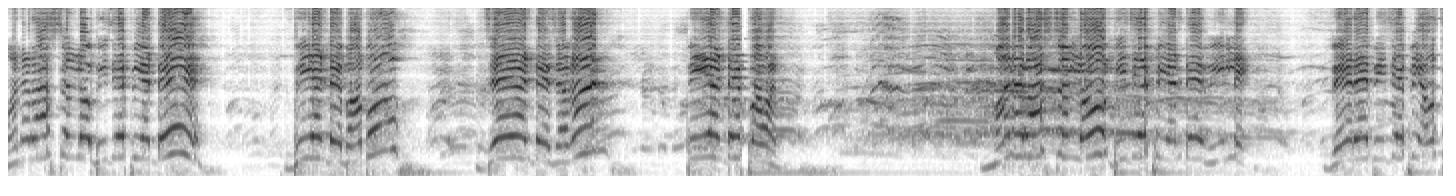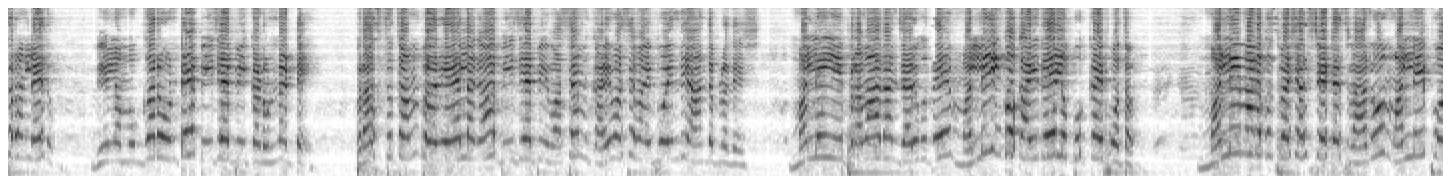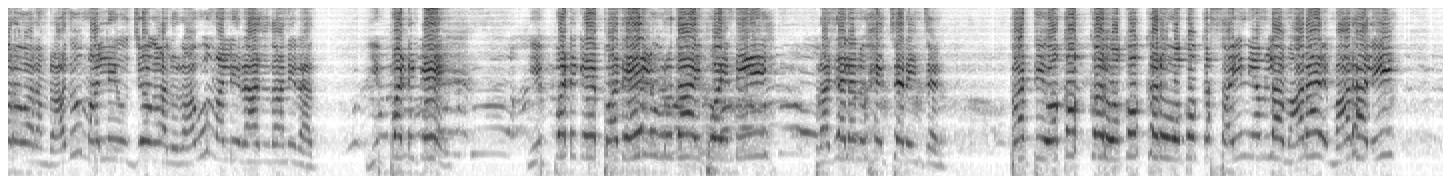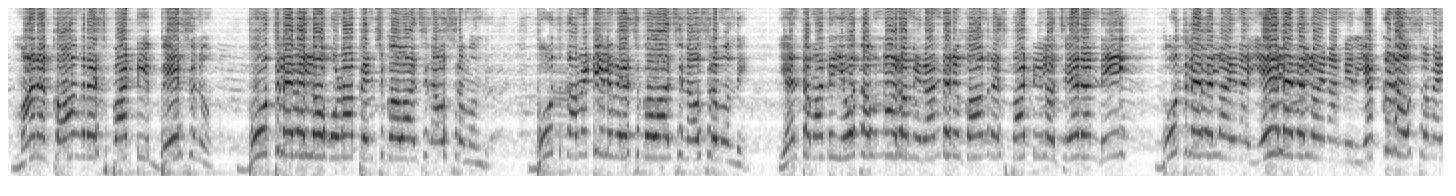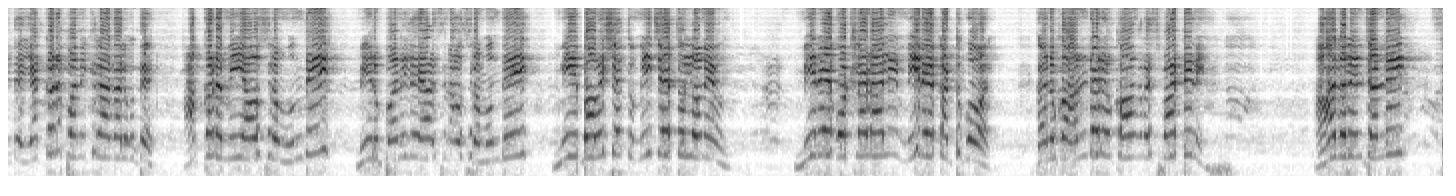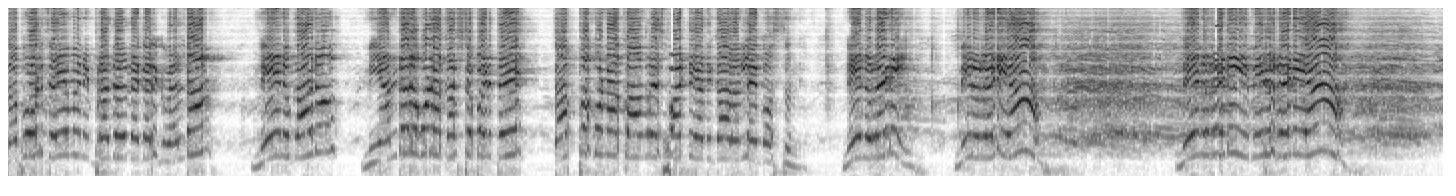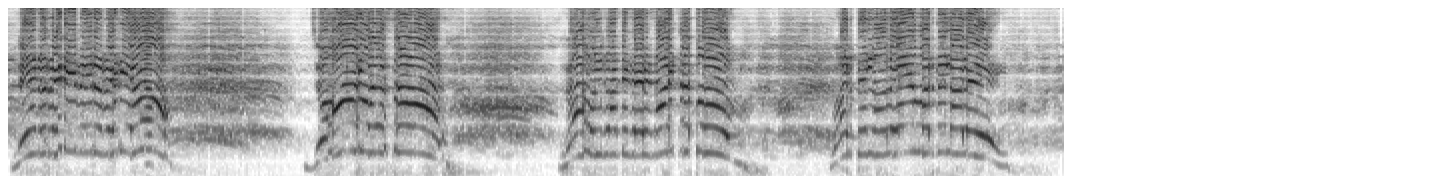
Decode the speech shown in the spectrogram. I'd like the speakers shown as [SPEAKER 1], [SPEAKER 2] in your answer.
[SPEAKER 1] మన రాష్ట్రంలో బీజేపీ అంటే బి అంటే బాబు జే అంటే జగన్ పి అంటే పవన్. మన రాష్ట్రంలో బీజేపీ అంటే వీళ్ళే. వేరే బీజేపీ అవసరం లేదు. వీళ్ళ ముగ్గురు ఉంటే బీజేపీ ఇక్కడ ఉన్నట్టే. ప్రస్తుతం పదేళ్ళగా బీజేపీ వశం కైవశం అయిపోయింది ఆంధ్రప్రదేశ్. మళ్ళీ ఈ ప్రమాదం జరిగితే మళ్ళీ ఇంకొక ఐదేళ్ళు బుక్ అయిపోతాం మళ్ళీ మనకు స్పెషల్ స్టేటస్ రాదు మళ్ళీ పోలవరం రాదు మళ్ళీ ఉద్యోగాలు రావు కానీ రాదు. ఇప్పటికే ఇప్పటికే పదేళ్ళు వృధా అయిపోయింది. ప్రజలను హెచ్చరించండి. ప్రతి ఒక్కొక్కరు ఒక్కొక్కరు ఒక్కొక్క సైన్యంలా మారా మారాలి. మన కాంగ్రెస్ పార్టీ బేసును బూత్ లెవెల్లో కూడా పెంచుకోవాల్సిన అవసరం ఉంది. బూత్ కమిటీలు వేసుకోవాల్సిన అవసరం ఉంది. ఎంతమంది యువత ఉన్నారో మీరందరూ కాంగ్రెస్ పార్టీలో చేరండి. బూత్ లెవెల్లో అయినా ఏ లెవెల్లో అయినా మీరు ఎక్కడ అవసరమైతే ఎక్కడ పనికి రాగలిగితే అక్కడ మీ అవసరం ఉంది. మీరు పని చేయాల్సిన అవసరం ఉంది. మీ భవిష్యత్తు మీ చేతుల్లోనే ఉంది. మీరే కొట్లాడాలి మీరే కట్టుకోవాలి. కనుక అందరూ కాంగ్రెస్ పార్టీని ఆదరించండి సపోర్ట్ చేయమని ప్రజల దగ్గరికి వెళ్దాం. నేను కాదు మీ అందరూ కూడా కష్టపడితే తప్పకుండా కాంగ్రెస్ పార్టీ అధికారం వస్తుంది. నేను రెడీ. మీరు రెడీయా? నేను రెడీ. మీరు రెడీయా? నేను రెడీ. మీరు రెడీయా? జోహార్! రాహుల్ గాంధీ గారి నాయకత్వం. వర్దిల్లాలి వర్దిల్లాలి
